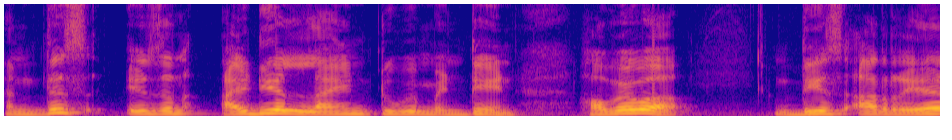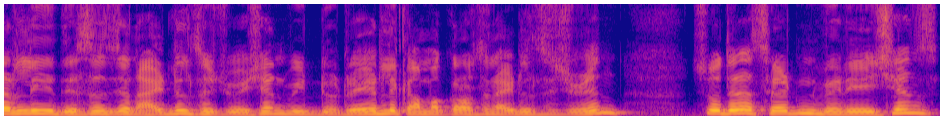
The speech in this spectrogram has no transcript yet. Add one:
and this is an ideal line to be maintained. However, these are rarely, this is an ideal situation, we rarely come across an ideal situation. So there are certain variations,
